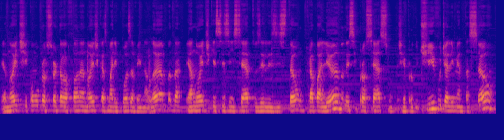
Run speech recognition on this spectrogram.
É a noite, como o professor estava falando, é a noite que as mariposas vêm na lâmpada, é a noite que esses insetos eles estão trabalhando nesse processo de reprodutivo, de alimentação.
